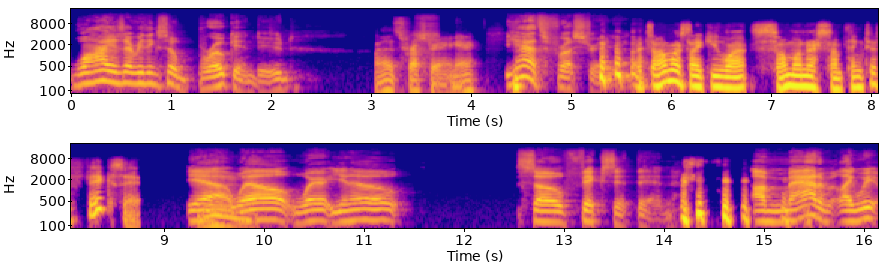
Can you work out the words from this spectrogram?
Why is everything so broken, dude? well, that's frustrating, eh? Yeah, it's frustrating. It's almost like you want someone or something to fix it. Yeah, Mm. well, where you know, so fix it then. I'm mad about like we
